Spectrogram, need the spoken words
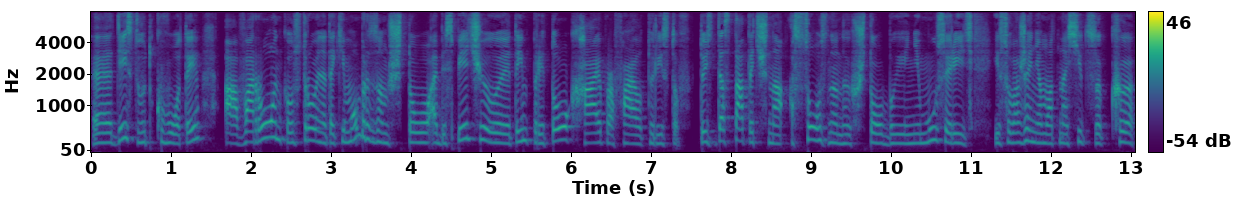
Э, действуют квоты, а воронка устроена таким образом, что обеспечивает им приток high-profile туристов. То есть достаточно осознанных, чтобы не мусорить и с уважением относиться к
